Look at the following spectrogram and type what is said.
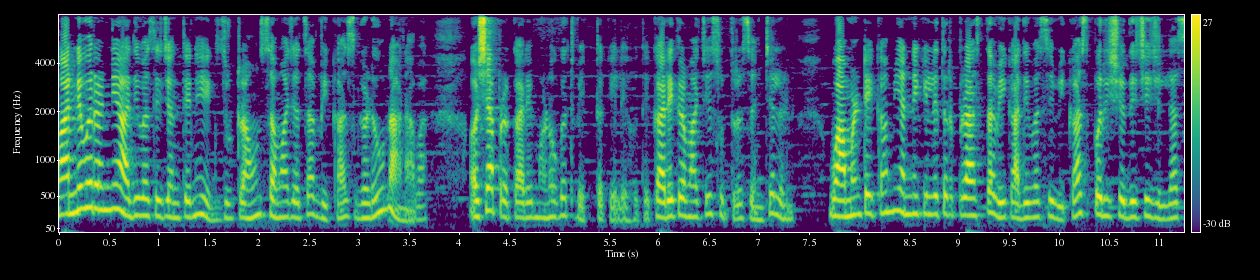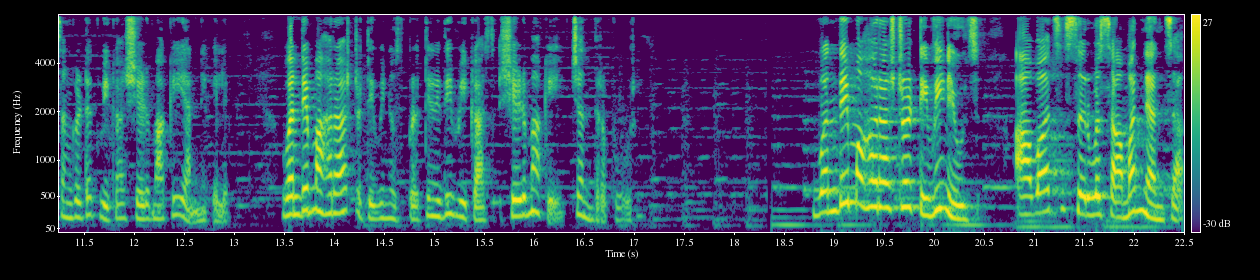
मान्यवरांनी आदिवासी जनतेने एकजूट राहून समाजाचा विकास घडवून आणावा अशा प्रकारे मनोगत व्यक्त केले होते. कार्यक्रमाचे सूत्रसंचलन वामन टेकाम यांनी केले तर प्रास्ताविक आदिवासी विकास परिषदेचे जिल्हा संघटक विकास शेडमाके यांनी केले. वंदे महाराष्ट्र टीव्ही न्यूज प्रतिनिधी विकास शेडमाके चंद्रपूर. वंदे महाराष्ट्र टीव्ही न्यूज आवाज सर्वसामान्यांचा.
